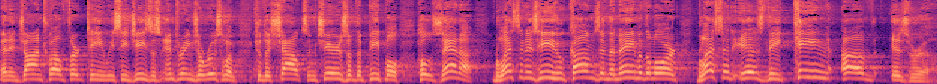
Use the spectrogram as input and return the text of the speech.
And in John 12, 13, we see Jesus entering Jerusalem to the shouts and cheers of the people Hosanna! Blessed is he who comes in the name of the Lord. Blessed is the King of Israel.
